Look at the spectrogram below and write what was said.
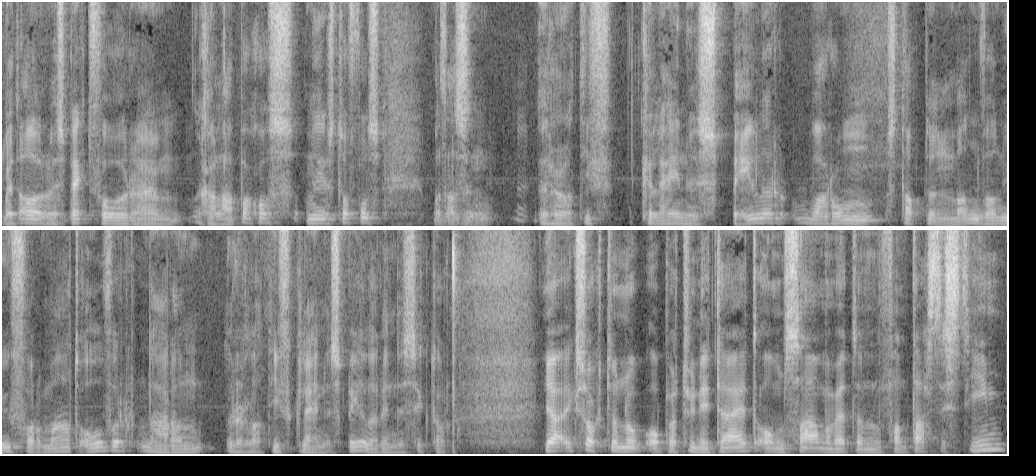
met alle respect voor um, Galapagos, meneer Stoffels, maar dat is een relatief kleine speler. Waarom stapt een man van uw formaat over naar een relatief kleine speler in de sector? Ja, ik zocht een opportuniteit om samen met een fantastisch team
